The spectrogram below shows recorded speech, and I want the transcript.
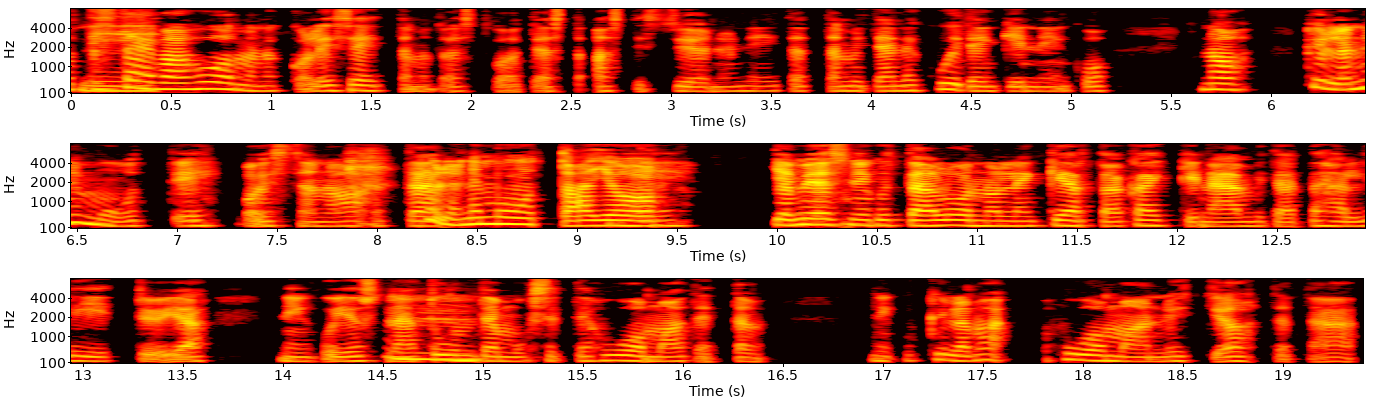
Mutta niin. sitä ei vaan huomannut, kun oli 17-vuotiaasta asti syönyt niitä, että miten ne kuitenkin, niin kuin, no kyllä ne muutti, voisi sanoa. Että, Kyllä ne muuttaa, joo. Niin. Ja myös niin kuin, tämä luonnollinen kertaa kaikki nämä, mitä tähän liittyy ja niin kuin just nämä Mm. tuntemukset ja huomaat, että niin kuin, kyllä mä huomaan nyt jo tätä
